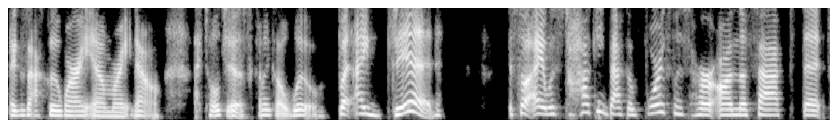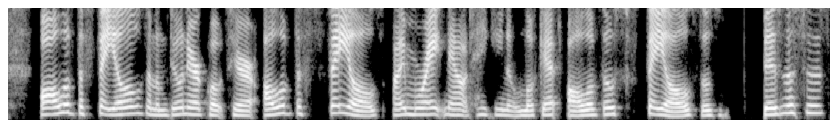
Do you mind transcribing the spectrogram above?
exactly where I am right now. I told you it's going to go woo, but I did so I was talking back and forth with her on the fact that all of the fails, and I'm doing air quotes here, all of the fails, I'm right now taking a look at all of those fails, those businesses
